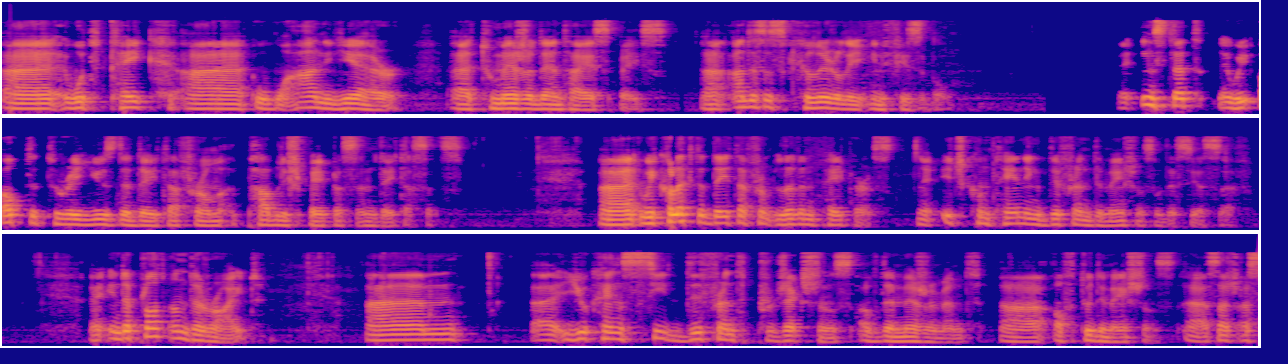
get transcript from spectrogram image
uh, would take uh, one year to measure the entire space, and this is clearly infeasible. Instead, we opted to reuse the data from published papers and datasets. Uh, we collected data from 11 papers, each containing different dimensions of the CSF. Uh, in the plot on the right, um, uh, you can see different projections of the measurement uh, of two dimensions, uh, such as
